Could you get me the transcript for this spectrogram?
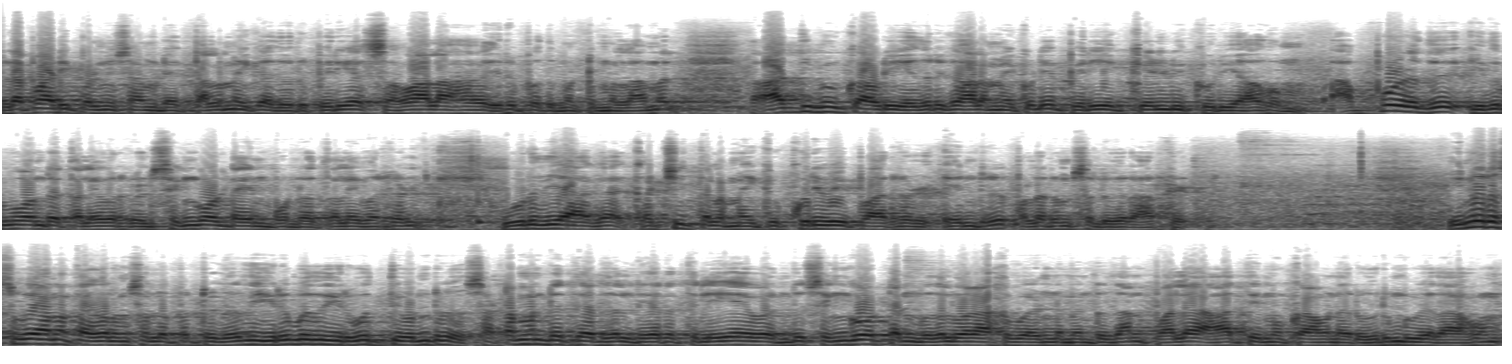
எடப்பாடி பழனிசாமியுடைய தலைமைக்கு அது ஒரு பெரிய சவாலாக இருப்பது மட்டுமல்லாமல் அதிமுகவுடைய எதிர்காலமே கூட பெரிய கேள்விக்குறியாகும். அப்பொழுது இது போன்ற தலைவர்கள் செங்கோட்டையன் போன்ற தலைவர்கள் உறுதியாக கட்சி தலைமைக்கு குறிவைப்பார்கள் என்று பலரும் சொல்கிறார்கள் இன்னொரு சுவையான தகவலும் சொல்லப்பட்டிருக்கிறது. இருபது இருபத்தி ஒன்று சட்டமன்ற தேர்தல் நேரத்திலேயே வந்து செங்கோட்டன் முதல்வராக வேண்டும் என்றுதான் பல அதிமுகவினர் விரும்புவதாகவும்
